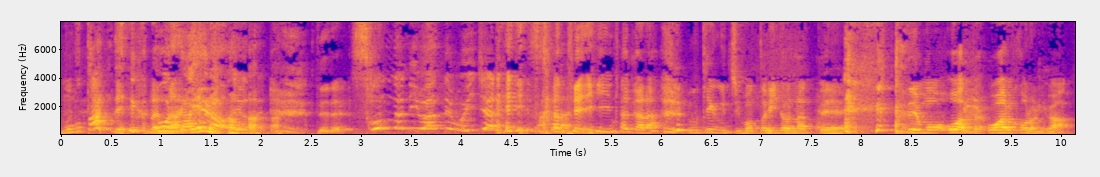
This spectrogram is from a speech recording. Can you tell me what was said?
もう打たんでいいから投げろ。投言うてでねそんなに言わんでもいいじゃないですかって言いながら受け口もっとひどになって。でもう終わった終わる頃には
